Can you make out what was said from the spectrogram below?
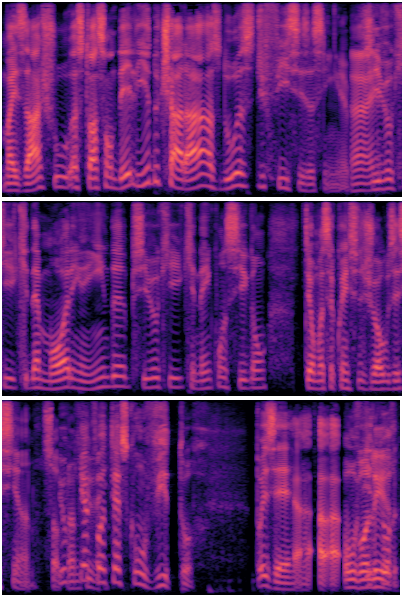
Mas acho a situação dele e do Tiará, as duas difíceis, assim. É possível é, é. Que, que demorem ainda, é possível que, que nem consigam ter uma sequência de jogos esse ano. Só e o que, que acontece com o Vitor? Pois é, a, a, o Vitor,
